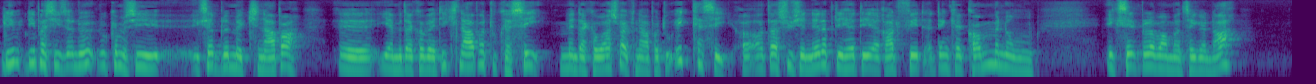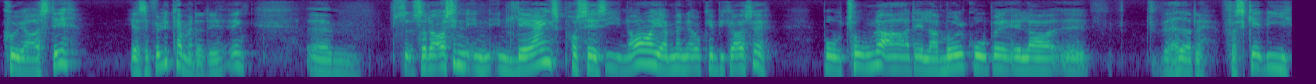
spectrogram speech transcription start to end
Lige, lige præcis, og nu, nu kan man sige eksemplet med knapper, øh, jamen der kan være de knapper, du kan se, men der kan jo også være knapper, du ikke kan se, og, og der synes jeg netop det her, det er ret fedt, at den kan komme med nogle eksempler, hvor man tænker, nå, kunne jeg også det? Ja, selvfølgelig kan man da det, ikke? Øhm, så, så der er også en, en, en læringsproces i, nå, jamen okay, vi kan også bruge toneart, eller målgruppe, eller øh, hvad hedder det, forskellige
